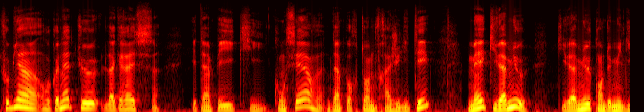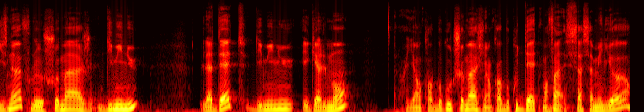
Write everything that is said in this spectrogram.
Il faut bien reconnaître que la Grèce est un pays qui conserve d'importantes fragilités, mais qui va mieux. Qui va mieux qu'en 2019, le chômage diminue, la dette diminue également. il y a encore beaucoup de chômage, il y a encore beaucoup de dettes, mais enfin ça s'améliore.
